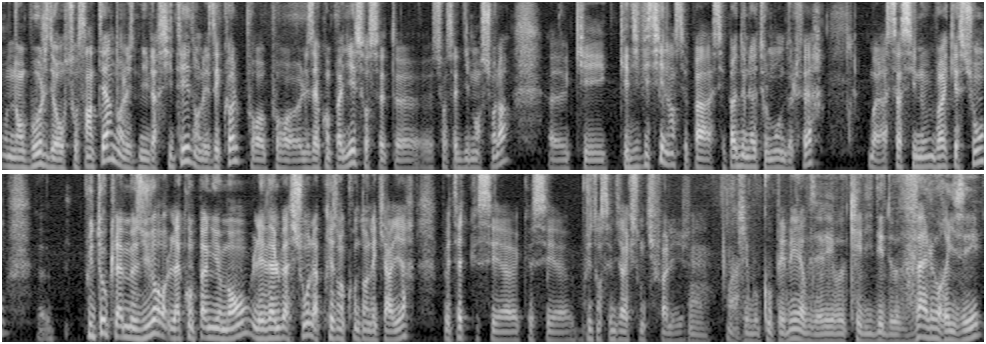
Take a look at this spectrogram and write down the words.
on embauche des ressources internes dans les universités, dans les écoles, pour, pour les accompagner sur cette, dimension-là, qui est, difficile, hein, c'est pas, pas donné à tout le monde de le faire. Voilà, ça c'est une vraie question plutôt que la mesure, l'accompagnement, l'évaluation, la prise en compte dans les carrières, peut-être que c'est que c'est euh, plus dans cette direction qu'il faut aller. J'ai beaucoup aimé, là, vous avez évoqué l'idée de valoriser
